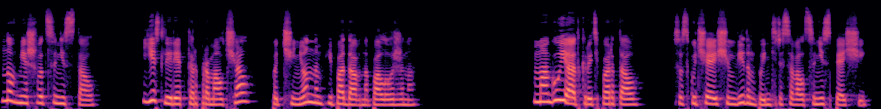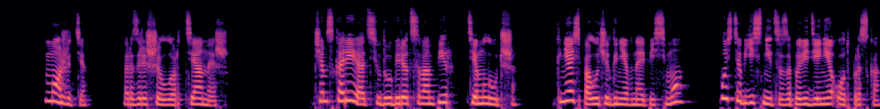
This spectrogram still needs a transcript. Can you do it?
Но вмешиваться не стал. Если ректор промолчал, подчиненным и подавно положено. «Могу я открыть портал?» Со скучающим видом поинтересовался неспящий. «Можете», — разрешил лорд Тианеш. Чем скорее отсюда уберется вампир, тем лучше. Князь получит гневное письмо, пусть объяснится за поведение отпрыска.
